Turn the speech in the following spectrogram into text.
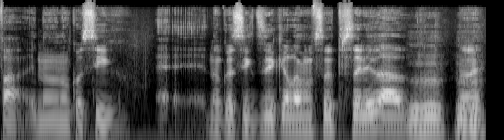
pá, eu não, não consigo não consigo dizer que ele é uma pessoa de terceira idade, uhum, não uhum. é?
